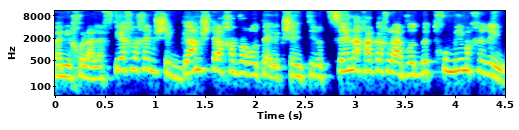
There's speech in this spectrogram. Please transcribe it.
ואני יכולה להבטיח לכם שגם שתי החברות האלה כשהן תרצנה אחר כך לעבוד בתחומים אחרים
